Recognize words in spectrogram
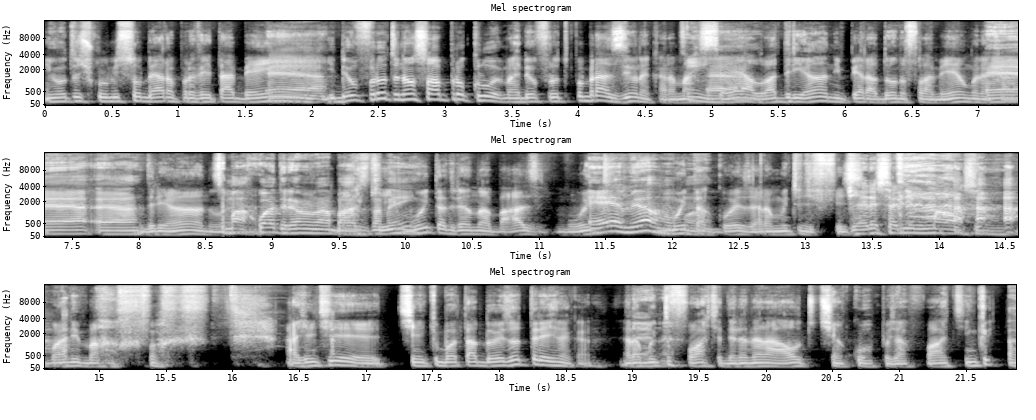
em outros clubes souberam aproveitar bem É. e, e deu fruto não só pro clube, mas deu fruto pro Brasil, né, cara? Marcelo, Adriano, imperador no Flamengo, né, cara? É, é. Adriano. Você é. marcou Adriano na base Marquei também? muito Adriano na base. Muito. É mesmo, Muita mano? coisa, era muito difícil. Já era esse animal, assim. Um animal. A gente tinha que botar dois ou três, né, cara? Era É, muito né? forte. Adriano era alto, tinha corpo já forte. Incri- Ah.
